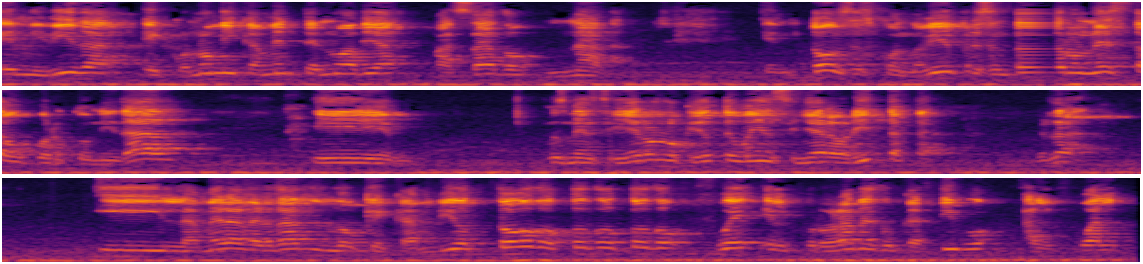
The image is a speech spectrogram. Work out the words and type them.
en mi vida económicamente no había pasado nada. Entonces, cuando a mí me presentaron esta oportunidad, eh, pues me enseñaron lo que yo te voy a enseñar ahorita, ¿verdad? Y la mera verdad, lo que cambió todo, todo, todo fue el programa educativo al cual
